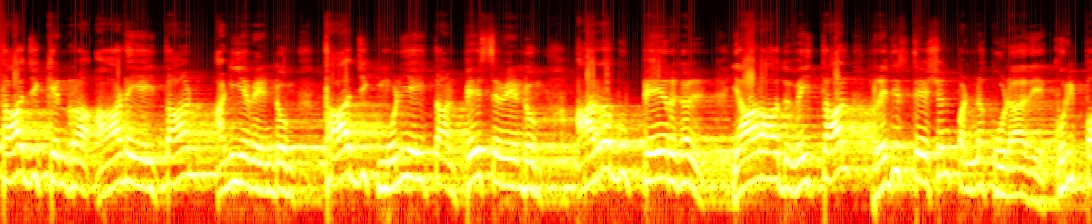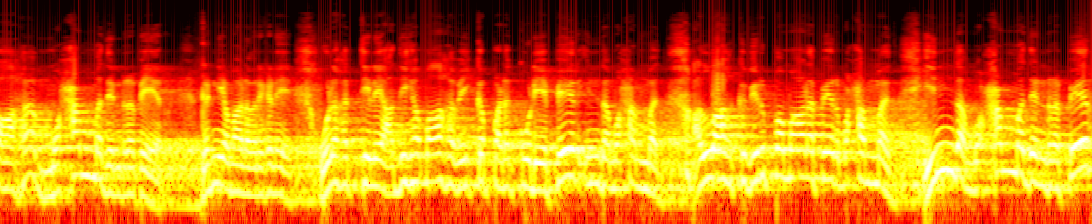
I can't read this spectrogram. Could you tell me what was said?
தாஜிக் என்ற ஆடையை தான் அணிய வேண்டும். தாஜிக் மொழியைத்தான் பேச வேண்டும். அரபு பெயர்கள் யாராவது வைத்தால் ரெஜிஸ்ட்ரேஷன் பண்ணக்கூடாது. குறிப்பாக முஹம்மது என்ற பெயர் கண்ணியமானவர்களே உலகத்திலே அதிகமாக வைக்கப்படக்கூடிய பேர் இந்த முஹம்மது. அல்லாஹுக்கு விருப்பமான பேர் முஹம்மது. இந்த முஹம்மது என்ற பேர்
